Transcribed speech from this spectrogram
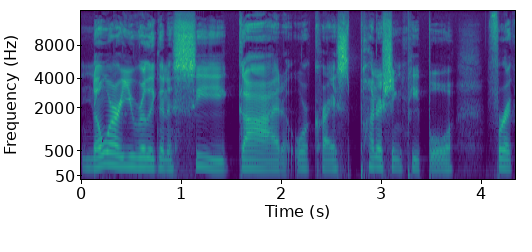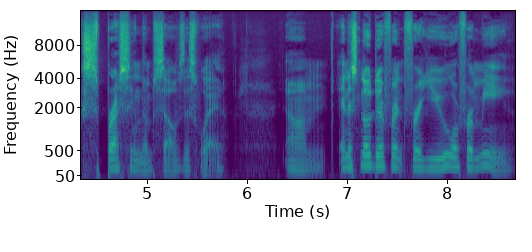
nowhere are you really going to see God or Christ punishing people for expressing themselves this way. Um, and it's no different for you or for me.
